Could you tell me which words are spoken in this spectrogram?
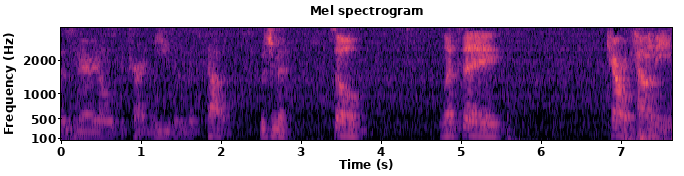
the scenarios, the current needs of the municipalities? What you mean? So, let's say Carroll County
